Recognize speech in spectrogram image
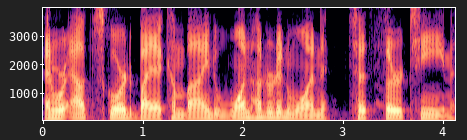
and were outscored by a combined 101 to 13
